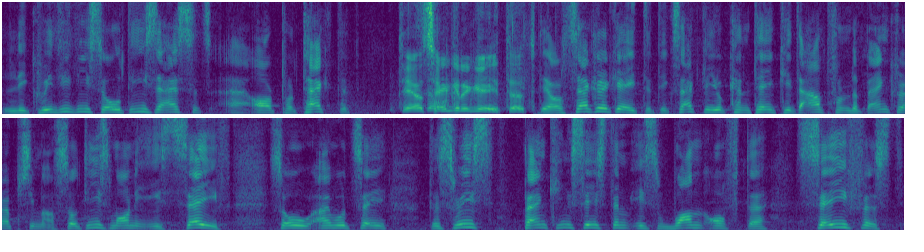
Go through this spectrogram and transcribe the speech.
liquidity. So these assets uh, are protected. They are So- segregated. they are segregated, exactly. You can take it out from the bankruptcy mass. So this money is safe. So I would say the Swiss banking system is one of the safest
